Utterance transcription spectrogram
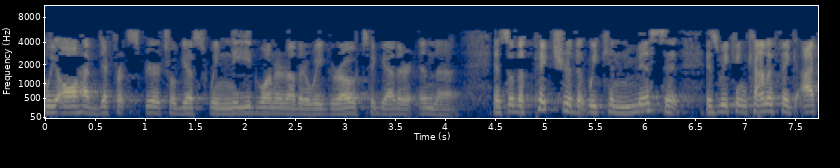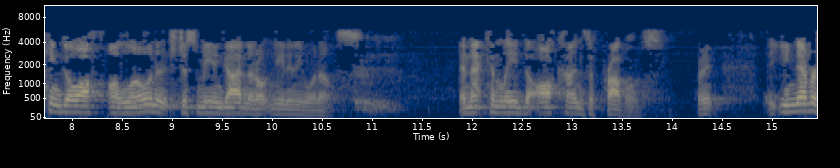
we all have different spiritual gifts. We need one another. We grow together in that. And so the picture that we can miss it is we can kind of think, I can go off alone and it's just me and God and I don't need anyone else. And that can lead to all kinds of problems, right? You never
